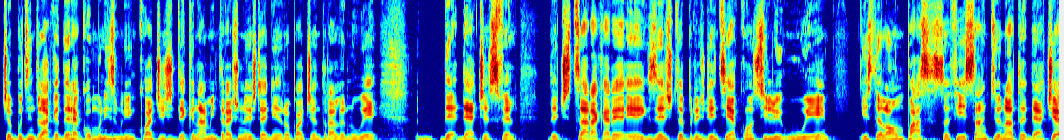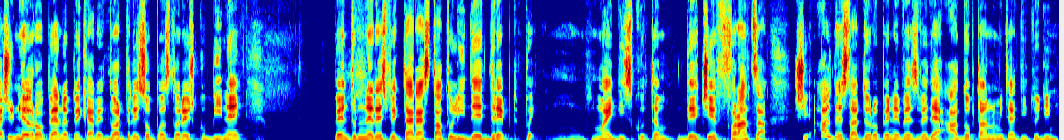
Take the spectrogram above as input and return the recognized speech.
cel puțin de la căderea comunismului încoace și de când am intrat și noi ăștia din Europa Centrală în UE de, de acest fel. Deci țara care exercită președinția Consiliului UE este la un pas să fie sancționată de aceeași Uniune Europeană pe care doar trebuie să o păstorești cu bine, pentru nerespectarea statului de drept. Păi, mai discutăm de ce Franța și alte state europene, veți vedea, adoptă anumite atitudini?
